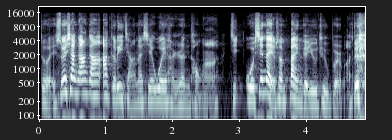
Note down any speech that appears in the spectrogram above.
对，所以像刚刚阿格力讲的那些，我也很认同啊。即我现在也算半个 YouTuber 嘛，对。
